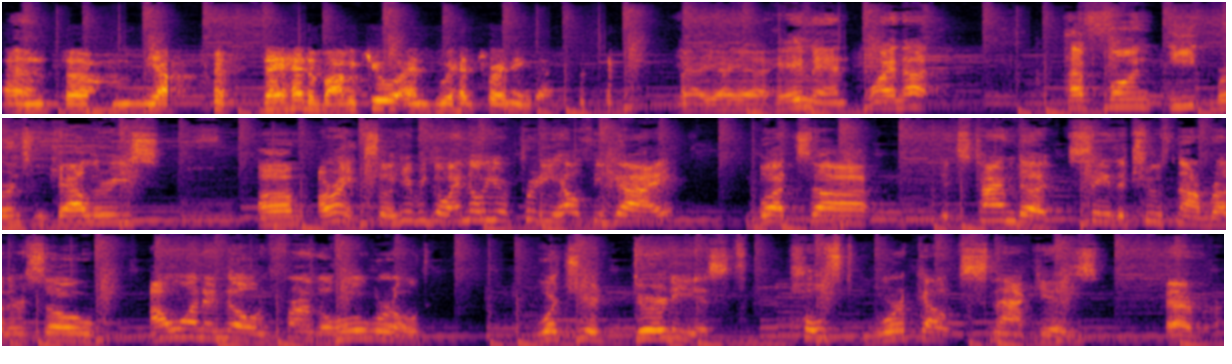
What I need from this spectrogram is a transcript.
and yeah, um, yeah they had a barbecue and we had training then. yeah, yeah, yeah. Hey, man, why not? Have fun, eat, burn some calories. Um, all right, so here we go. I know you're a pretty healthy guy, but uh, it's time to say the truth now, brother. So I want to know in front of the whole world what your dirtiest post workout snack is ever.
